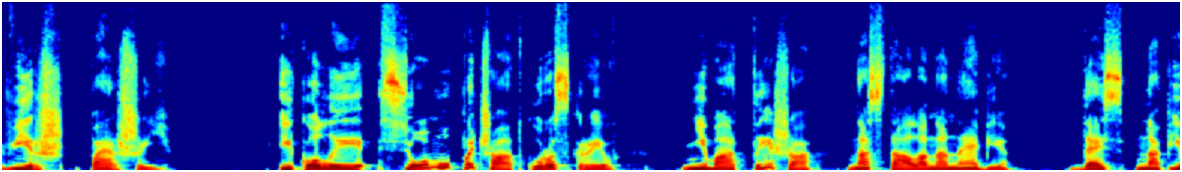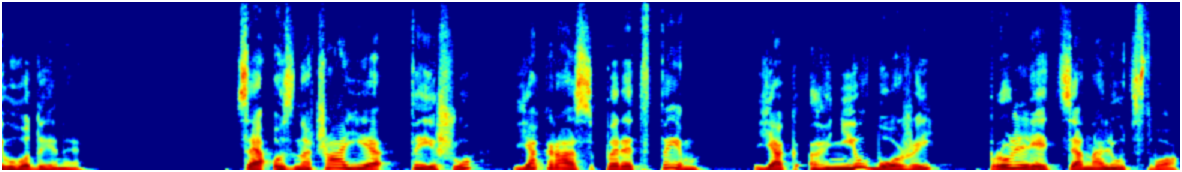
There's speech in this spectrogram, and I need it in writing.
Вірш перший. І коли сьому печатку розкрив, німа тиша настала на небі десь на півгодини. Це означає тишу якраз перед тим, як гнів Божий пролється на людство.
